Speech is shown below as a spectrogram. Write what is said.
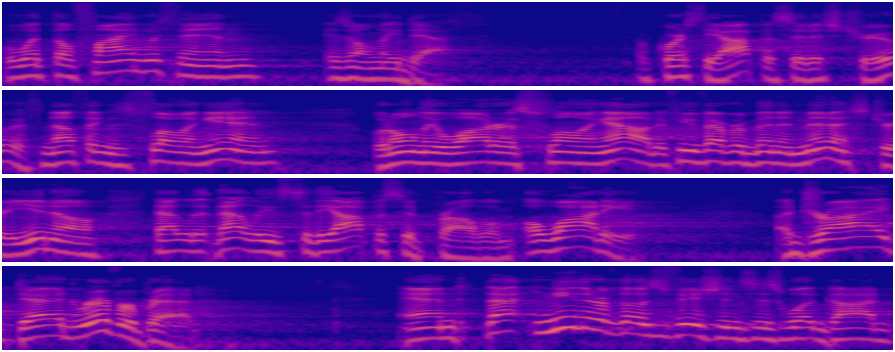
But what they'll find within is only death. Of course, the opposite is true. If nothing is flowing in, but only water is flowing out, if you've ever been in ministry, you know that, that leads to the opposite problem a wadi, a dry, dead riverbed. And that, neither of those visions is what God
